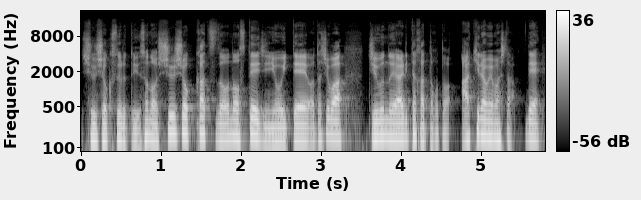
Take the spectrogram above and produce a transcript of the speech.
就職するというその就職活動のステージにおいて私は自分のやりたかったことを諦めました。で、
